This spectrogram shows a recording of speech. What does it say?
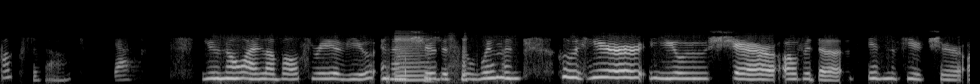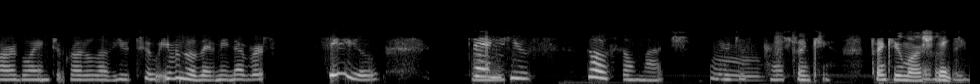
talks about. Yeah. You know I love all three of you, and I'm mm. sure that the women who hear you share over the in the future are going to grow to love you too, even though they may never see you. Thank mm. you so, so much. You're just hmm. precious. Thank you. Thank you, Marsha. Thank you.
